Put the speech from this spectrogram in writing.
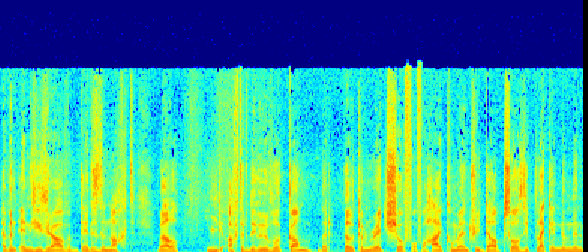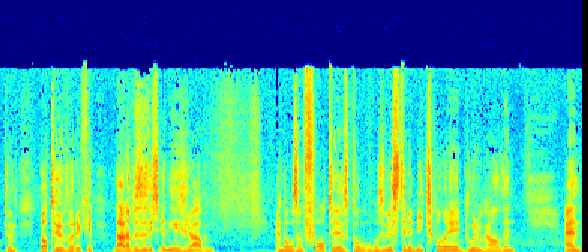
hebben ingegraven tijdens de nacht. Wel, hier achter de heuvelkam, daar Pilcum Ridge of, of High Command Redoubt, zoals die plekken noemden toen, dat heuvelrugje, daar hebben ze zich ingegraven. En dat was een fout, hè. Ze wisten het niet, ze konden eigenlijk doorgaan zijn. En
